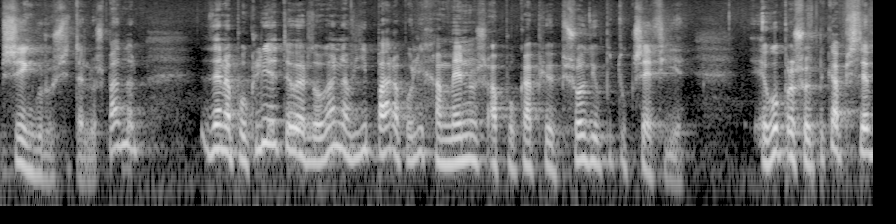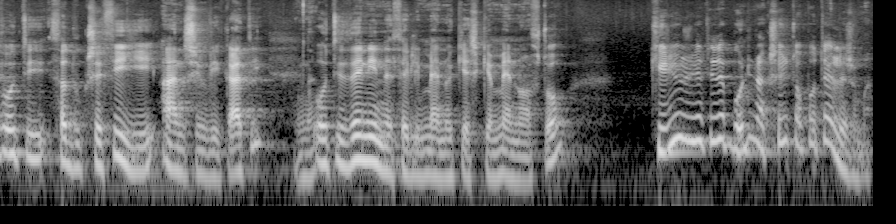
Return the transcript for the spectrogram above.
σύγκρουση τέλος πάντων, δεν αποκλείεται ο Ερδογάν να βγει πάρα πολύ χαμένος από κάποιο επεισόδιο που του ξέφυγε. Εγώ προσωπικά πιστεύω ότι θα του ξεφύγει, αν συμβεί κάτι, ναι. ότι δεν είναι θελημένο και σκεμμένο αυτό, κυρίως γιατί δεν μπορεί να ξέρει το αποτέλεσμα.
